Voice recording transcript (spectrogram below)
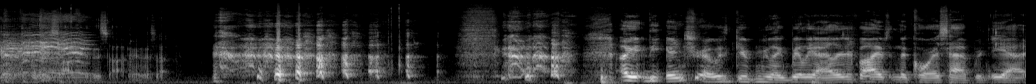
no turn this off. Turn this off. Turn this off. Oh, I, the intro was giving me like Billie Eilish vibes, and the chorus happened. Yeah,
